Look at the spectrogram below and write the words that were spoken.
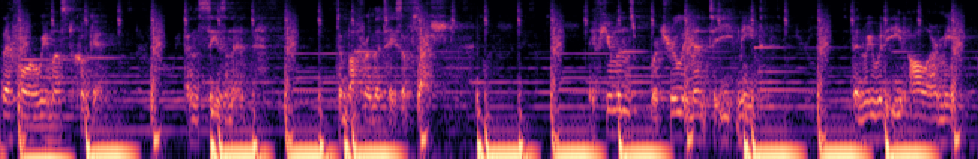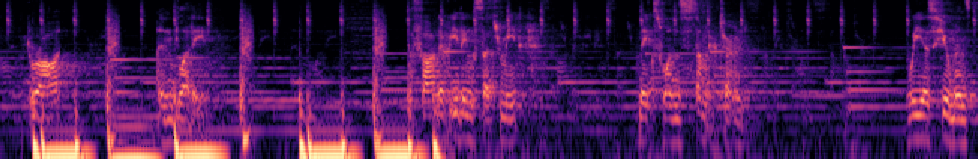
Therefore, we must cook it and season it to buffer the taste of flesh. If humans were truly meant to eat meat, then we would eat all our meat, raw and bloody. The thought of eating such meat makes one's stomach turn. We as humans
